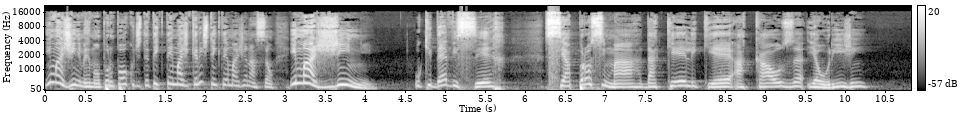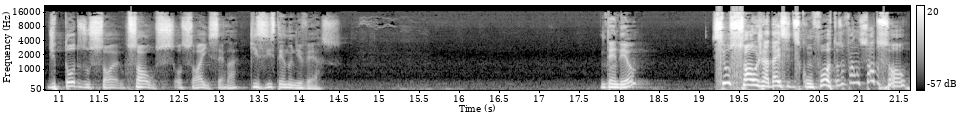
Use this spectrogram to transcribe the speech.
imagine, meu irmão, por um pouco de tem que ter crente tem que ter imaginação. Imagine o que deve ser se aproximar daquele que é a causa e a origem de todos os sols, ou sóis, sei lá, que existem no universo. Entendeu? Se o sol já dá esse desconforto, eu estou falando só do sol.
